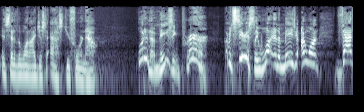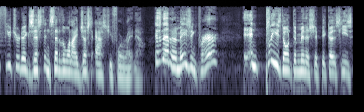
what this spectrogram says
instead of the one I just asked you for now. What an amazing prayer! I mean, seriously, what an amazing. I want that future to exist instead of the one I just asked you for right now. Isn't that an amazing prayer? And please don't diminish it because he's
